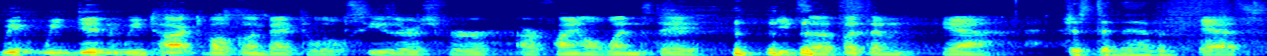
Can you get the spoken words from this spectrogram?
We we did we talked about going back to Little Caesars for our final Wednesday pizza, but then yeah, just didn't happen. yeah, it's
